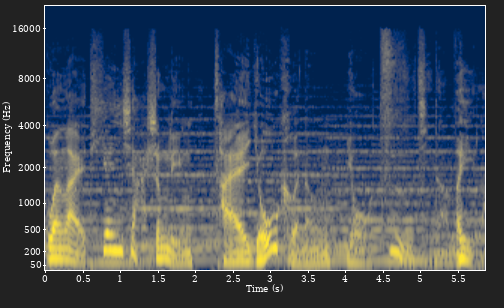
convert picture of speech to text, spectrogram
关爱天下生灵，才有可能有自己的未来。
